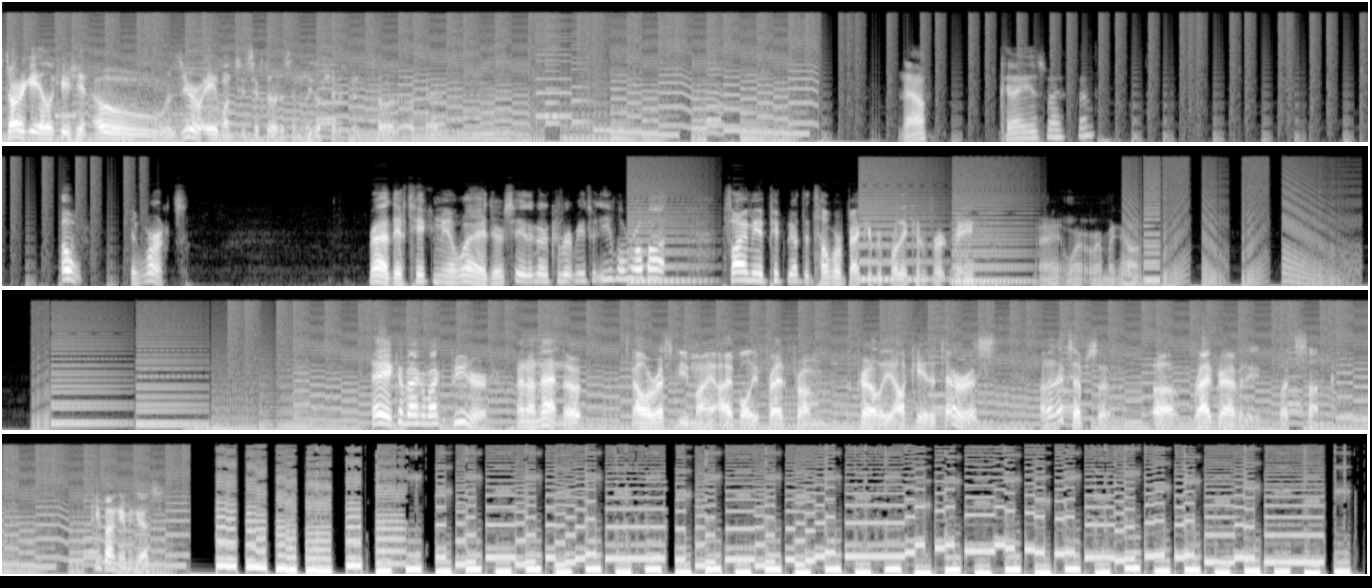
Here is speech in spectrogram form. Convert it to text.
Stargate location oh 08126 notice and legal ship has been towed. Okay. Now, can I use my phone? Oh! It worked! Rad, they've taken me away. They're saying they're going to convert me into an evil robot! Find me and pick me up to teleport back here before they convert me. Alright, where, where am I going? Hey, come back on my computer! And on that note, I will rescue my eyebally friend from apparently Al-Qaeda terrorists on the next episode of Rad Gravity. Let's suck. Keep on gaming, guys.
